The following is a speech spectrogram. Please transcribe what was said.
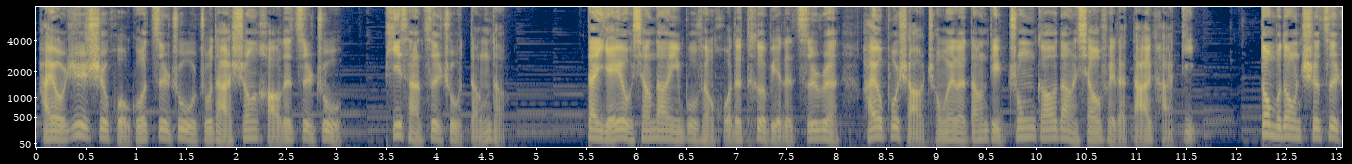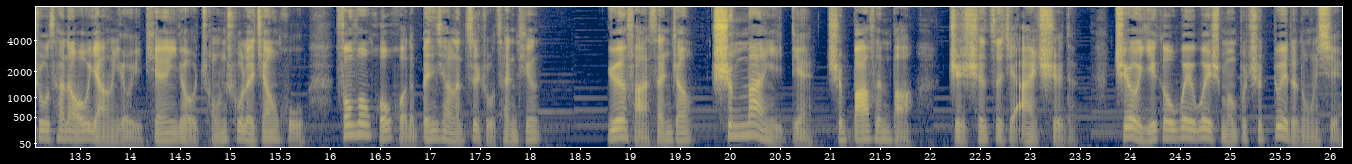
还有日式火锅自助、主打生蚝的自助、披萨自助等等，但也有相当一部分活得特别的滋润，还有不少成为了当地中高档消费的打卡地。动不动吃自助餐的欧阳，有一天又重出了江湖，风风火火地奔向了自助餐厅。约法三章：吃慢一点，吃八分饱，只吃自己爱吃的。只有一个胃，为什么不吃对的东西？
